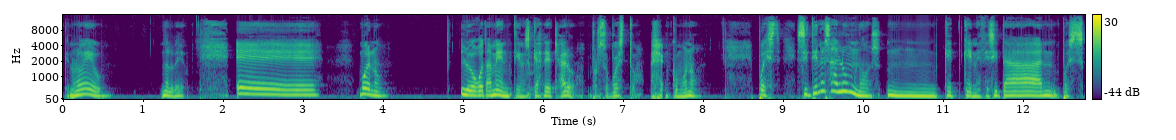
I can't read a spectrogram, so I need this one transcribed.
que no lo veo, no lo veo. Eh, bueno, luego también tienes que hacer, claro, por supuesto, ¿cómo no? Pues si tienes alumnos mm, que, necesitan, pues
